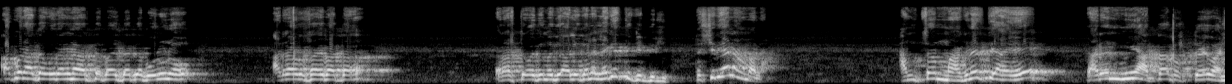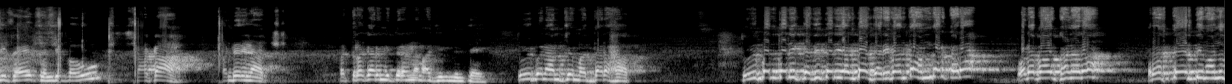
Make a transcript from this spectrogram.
आपण आता उदाहरणार्थ पाहिजे तर बोलू नो आढळराव साहेब आता राष्ट्रवादीमध्ये आले त्यांना लगेच तिकीट दिली. तशी द्या ना आम्हाला. आमचं मागणंच ते आहे कारण मी आता बघतोय वाणीसाहेब संदीप भाऊ काका पंढरीनाथ. पत्रकार मित्रांना माझी विनंती आहे तुम्ही पण आमचे मतदार आहात. तुम्ही पण तरी कधीतरी एकदा गरिबांचा आमदार करा वडापाव खाणारा रस्त्यावरती माणूस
